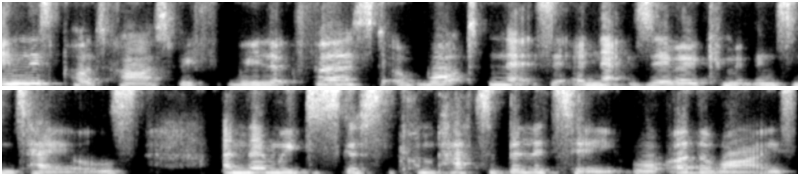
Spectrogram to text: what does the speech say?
In this podcast, we, we look first at what net, a net zero commitment entails, and then we discuss the compatibility or otherwise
